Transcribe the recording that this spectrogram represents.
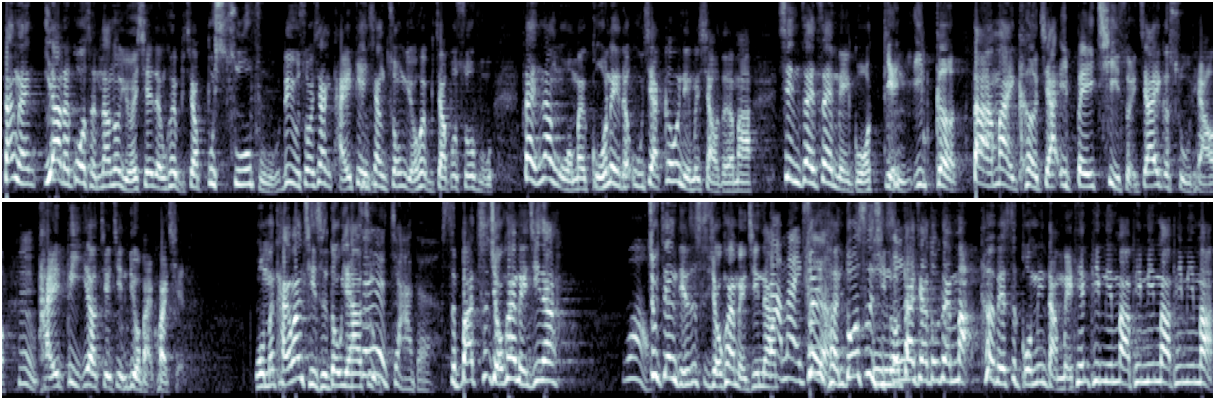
当然压的过程当中，有一些人会比较不舒服，例如说像台电、像中油会比较不舒服。但让我们国内的物价，各位你们晓得吗？现在在美国点一个大麦克加一杯汽水加一个薯条，嗯，台币要接近六百块钱。我们台湾其实都压住，真的假的？十八十九块美金呢？哇，就这样点是十九块美金呢，所以很多事情哦，大家都在骂，特别是国民党每天拼命骂、拼命骂、拼命骂。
